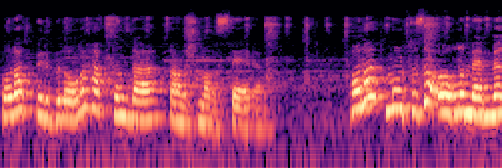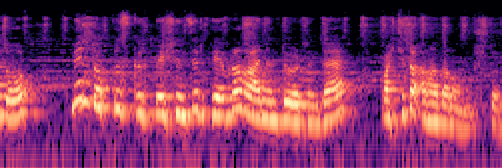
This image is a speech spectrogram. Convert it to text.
Polad Bülbüloğlu haqqında danışmaq istəyirəm. Polad Murtuza oğlu Məmmədov 1945-ci il fevral ayının 4-də Bakıda anadan olmuşdur.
